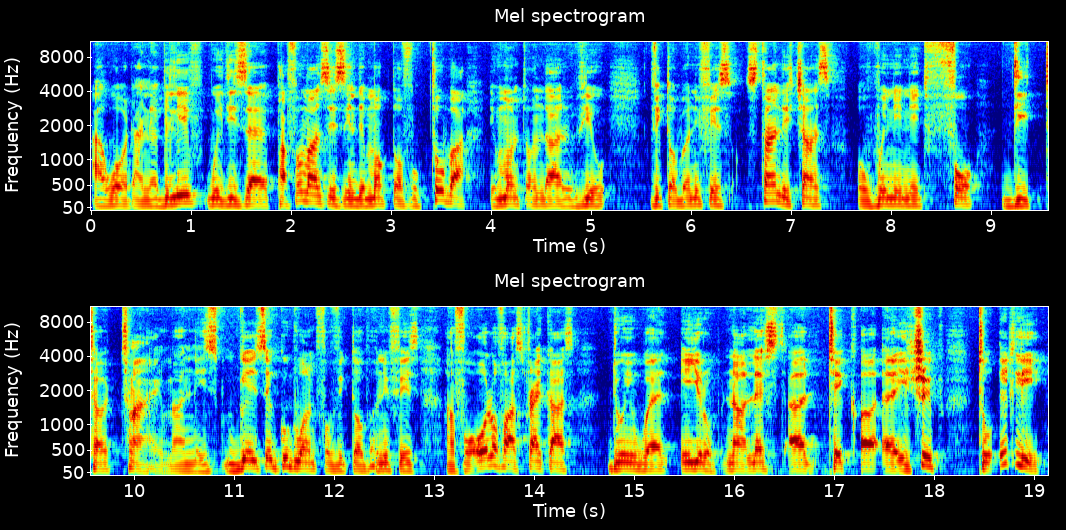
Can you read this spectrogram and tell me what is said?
award. And I believe with his uh, performances in the month of October, the month under review, Victor Boniface stand a chance of winning it for the third time. And it's, it's a good one for Victor Boniface and for all of our strikers doing well in Europe. Now let's uh, take uh, a trip to Italy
